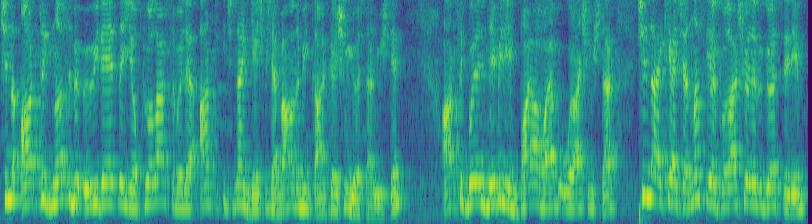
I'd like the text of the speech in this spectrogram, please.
Şimdi artık nasıl bir öğü denetle yapıyorlarsa böyle artık içinden geçmişler. Bana da bir arkadaşım göstermişti. Artık böyle ne bileyim baya baya bir uğraşmışlar. Şimdi arkadaşlar nasıl yapıyorlar şöyle bir göstereyim.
